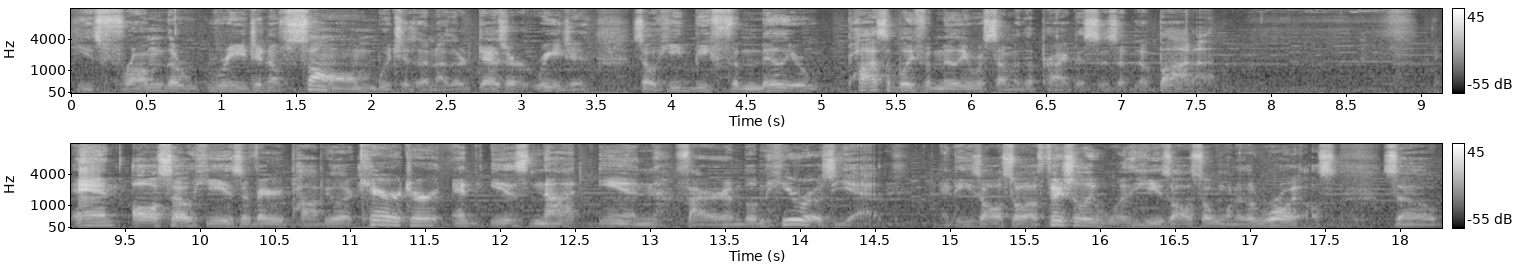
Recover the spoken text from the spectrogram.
He's from the region of Solm, which is another desert region, so he'd be familiar, possibly familiar with some of the practices of Nabata. And also, he is a very popular character and is not in Fire Emblem Heroes yet. And he's also officially he's also one of the royals. So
